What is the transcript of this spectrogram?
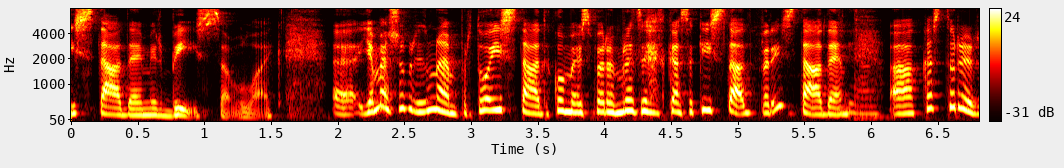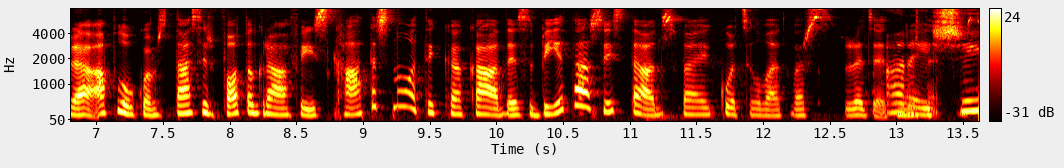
izstādēm ir bijis savulaik. Eh, ja mēs šobrīd runājam par to izstādi, ko mēs varam redzēt, kā saka, izstāde par izstādēm, Jā. Eh, kas tur ir eh, aplūkojums? Tās ir fotografijas, kā tas notika, kādas bija tās izstādes, vai ko cilvēki var redzēt? Arī šī,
